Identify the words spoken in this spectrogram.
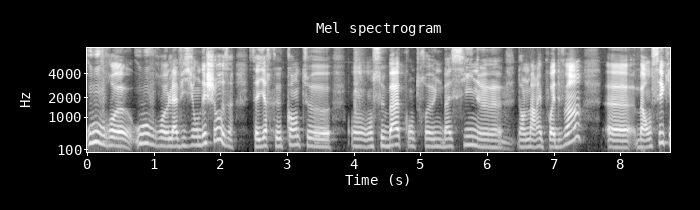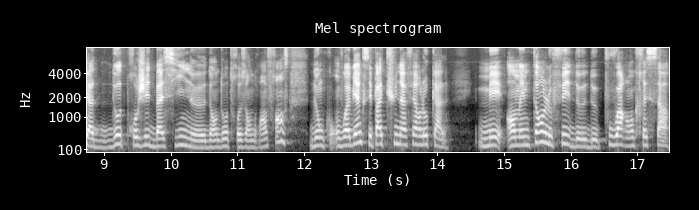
ouvre, ouvre la vision des choses. C'est-à-dire que quand on, se bat contre une bassine mmh. dans le marais Poitevin, bah on sait qu'il y a d'autres projets de bassines dans d'autres endroits en France. Donc on voit bien que c'est pas qu'une affaire locale. Mais en même temps, le fait de, de pouvoir ancrer ça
